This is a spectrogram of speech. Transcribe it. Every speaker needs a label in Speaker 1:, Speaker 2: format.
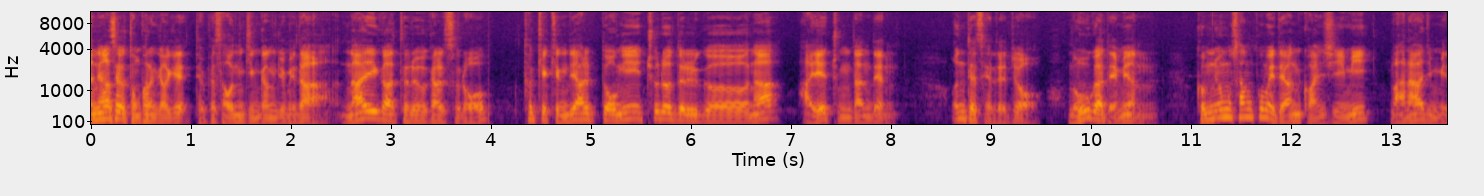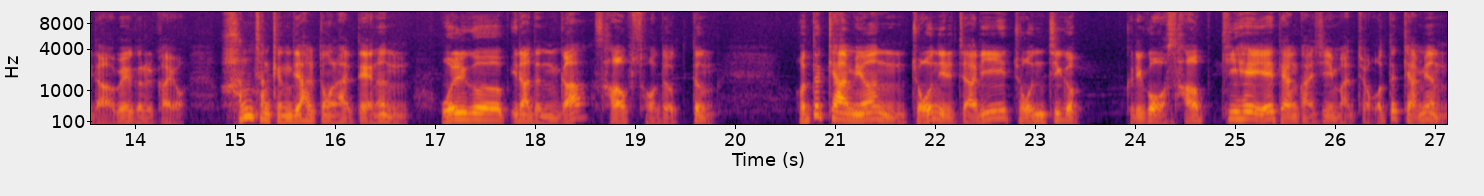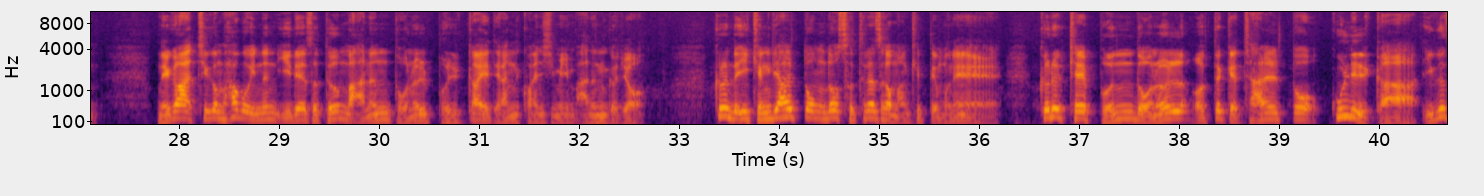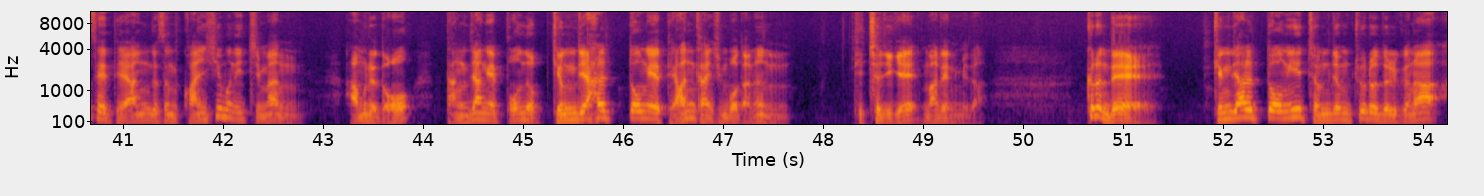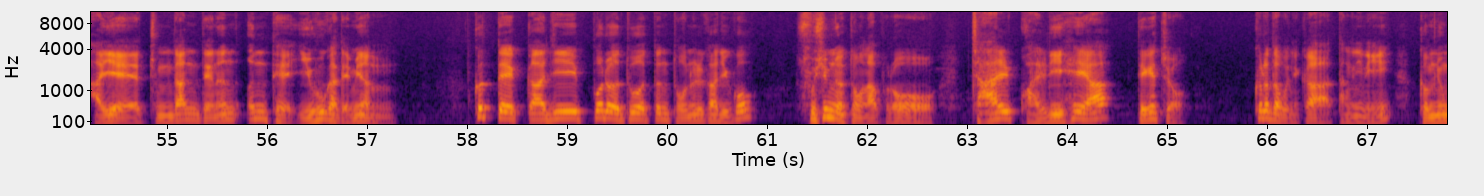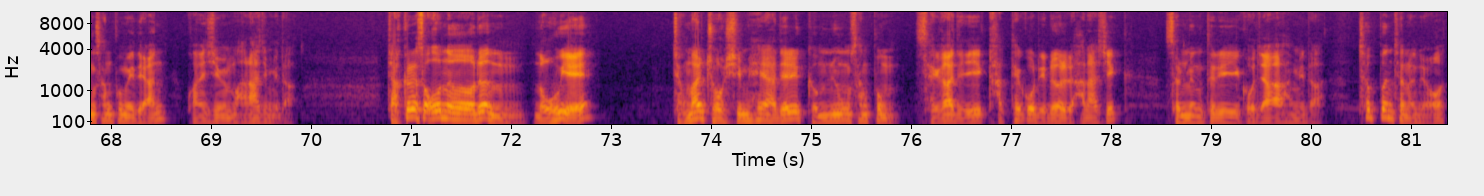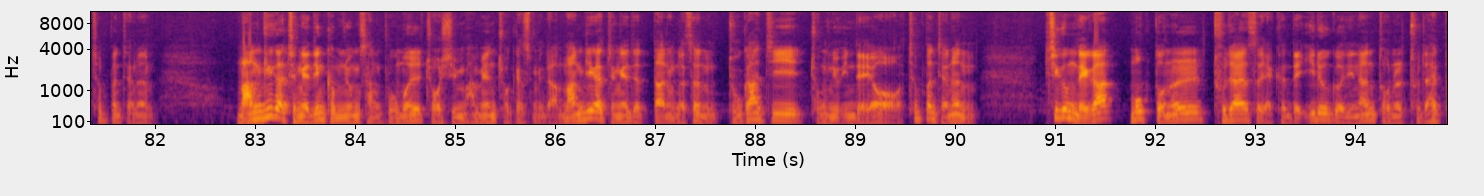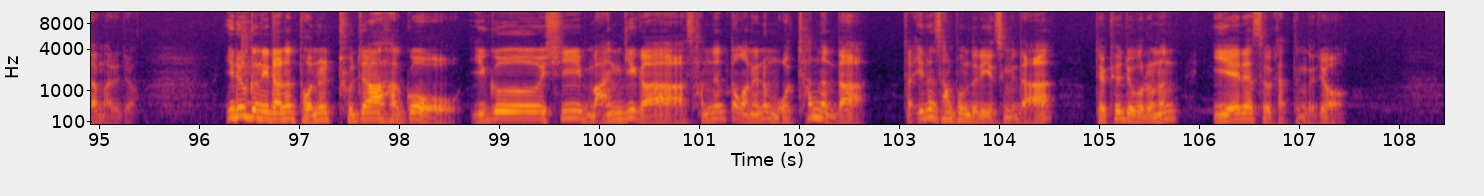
Speaker 1: 안녕하세요. 동파는 가게 대표사원 김강주입니다. 나이가 들어갈수록 특히 경제활동이 줄어들거나 아예 중단된 은퇴 세대죠. 노후가 되면 금융상품에 대한 관심이 많아집니다. 왜 그럴까요? 한창 경제활동을 할 때는 월급이라든가 사업소득 등 어떻게 하면 좋은 일자리, 좋은 직업, 그리고 사업 기회에 대한 관심이 많죠. 어떻게 하면 내가 지금 하고 있는 일에서 더 많은 돈을 벌까에 대한 관심이 많은 거죠. 그런데 이 경제활동도 스트레스가 많기 때문에 그렇게 번 돈을 어떻게 잘 또 굴릴까 이것에 대한 것은 관심은 있지만 아무래도 당장의 본업, 경제활동에 대한 관심보다는 뒤처지게 마련입니다. 그런데 경제활동이 점점 줄어들거나 아예 중단되는 은퇴 이후가 되면 그때까지 벌어두었던 돈을 가지고 수십 년 동안 앞으로 잘 관리해야 되겠죠. 그러다 보니까 당연히 금융상품에 대한 관심이 많아집니다. 자, 그래서 오늘은 노후에 정말 조심해야 될 금융상품 세 가지 카테고리를 하나씩 설명드리고자 합니다. 첫 번째는요, 첫 번째는 만기가 정해진 금융상품을 조심하면 좋겠습니다. 만기가 정해졌다는 것은 두 가지 종류인데요. 첫 번째는 지금 내가 목돈을 투자해서 예컨대 1억 원이라는 돈을 투자했단 말이죠. 1억 원이라는 돈을 투자하고 이것이 만기가 3년 동안에는 못 찾는다. 자, 이런 상품들이 있습니다. 대표적으로는 ELS 같은 거죠.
